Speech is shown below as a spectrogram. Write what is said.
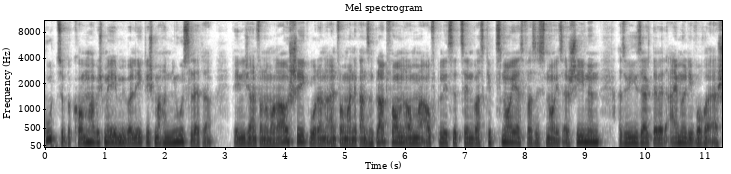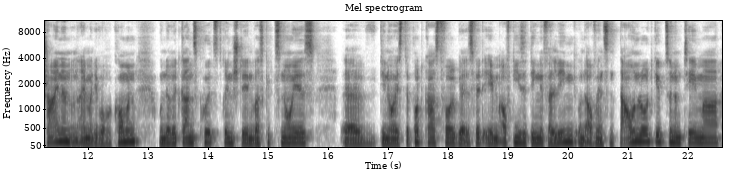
Hut zu, bekommen, habe ich mir eben überlegt, ich mache einen Newsletter, den ich einfach nochmal rausschicke, wo dann einfach meine ganzen Plattformen auch mal aufgelistet sind, was gibt's Neues, was ist Neues erschienen. Also wie gesagt, der wird einmal die Woche erscheinen und einmal die Woche kommen und da wird ganz kurz drin stehen, was gibt's Neues, äh, die neueste Podcast-Folge. Es wird eben auf diese Dinge verlinkt und auch wenn es einen Download gibt zu einem Thema,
